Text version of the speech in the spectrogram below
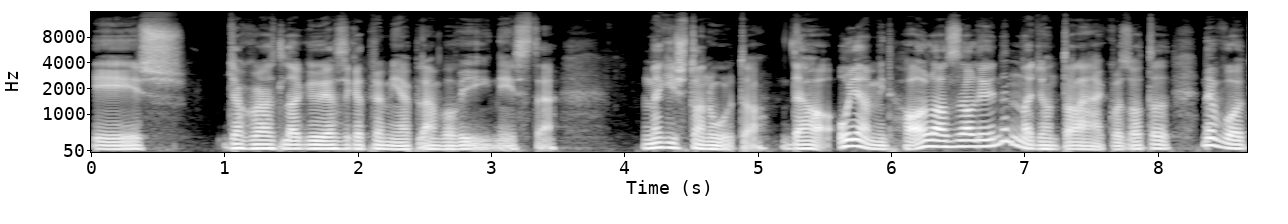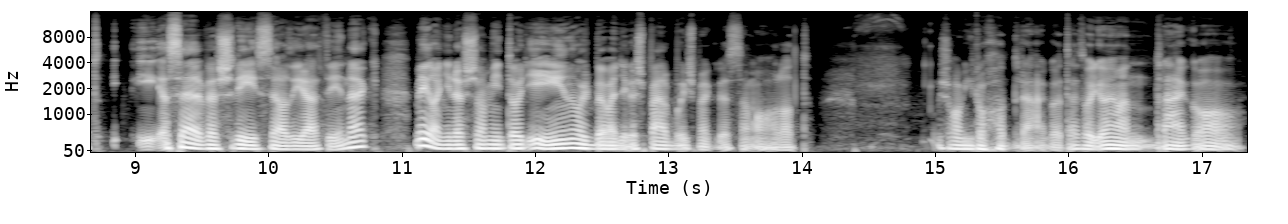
és gyakorlatilag ő ezeket Premiere Plánban végignézte. Meg is tanulta, de ha olyan, mint hall, azzal ő nem nagyon találkozott. Nem volt a szerves része az életének, még annyira sem, mint hogy én, hogy bemegyek a spárba és megveszem a halat. És ami rohadt drága. Tehát, hogy olyan drága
